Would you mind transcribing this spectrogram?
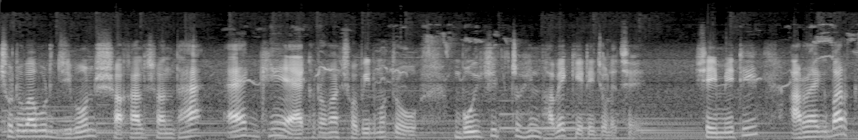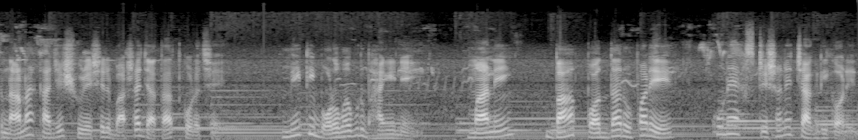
ছোটবাবুর জীবন সকাল সন্ধ্যা একঘেয়ে একরঙা ছবির মতো বৈচিত্র্যহীনভাবে কেটে চলেছে। সেই মেয়েটি আরও একবার নানা কাজে সুরেশের বাসায় যাতায়াত করেছে। মেয়েটি বড়বাবুর ভাঙি নেই মা নেই বা পদ্মার ওপারে কোনো এক স্টেশনে চাকরি করেন।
